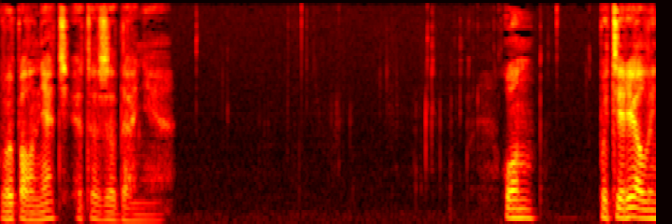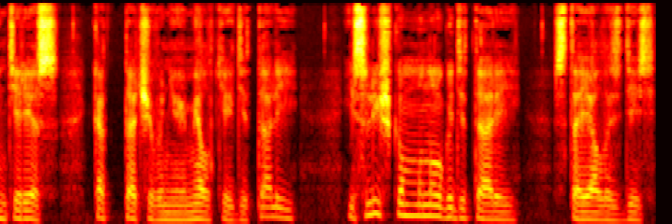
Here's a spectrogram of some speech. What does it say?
выполнять это задание. Он потерял интерес к оттачиванию мелких деталей, и слишком много деталей стояло здесь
